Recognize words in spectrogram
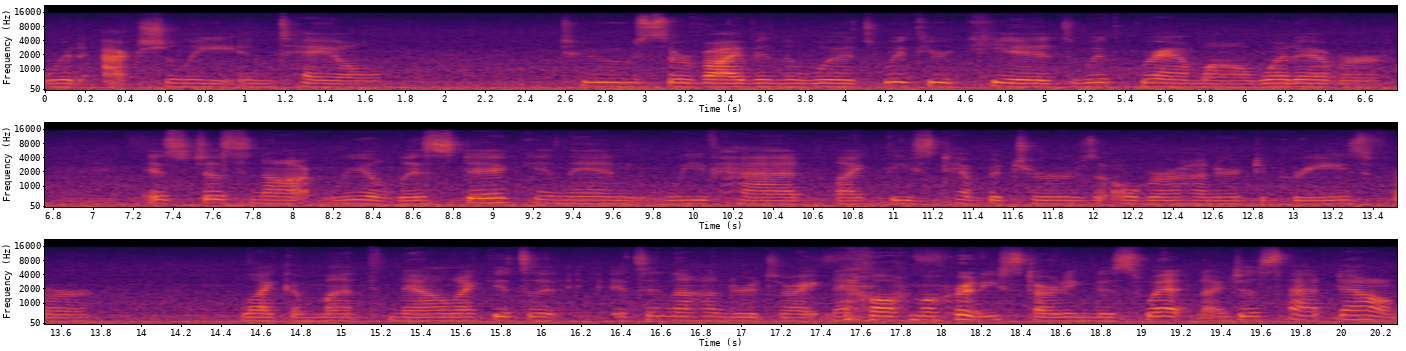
would actually entail to survive in the woods with your kids, with grandma, whatever it's just not realistic. And then we've had like these temperatures over 100 degrees for like a month now. Like it's a it's in the hundreds right now. I'm already starting to sweat and I just sat down.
